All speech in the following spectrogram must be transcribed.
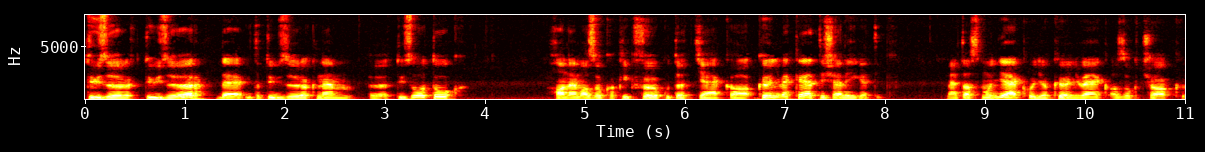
tűzőr, tűzőr, de itt a tűzőrök nem tűzoltók, hanem azok, akik fölkutatják a könyveket és elégetik mert azt mondják, hogy a könyvek azok csak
